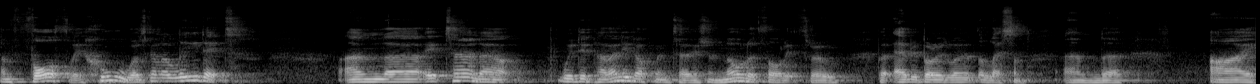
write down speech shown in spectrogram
And fourthly, who was going to lead it. And uh, it turned out we didn't have any documentation, no one had thought it through, but everybody learnt the lesson. And uh, I,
